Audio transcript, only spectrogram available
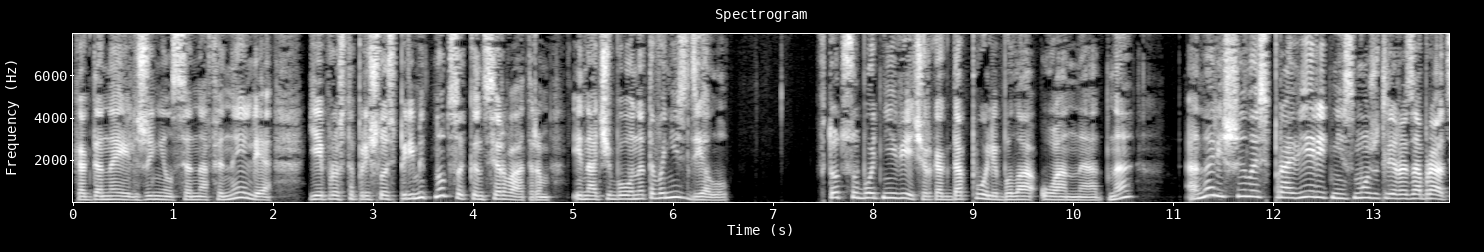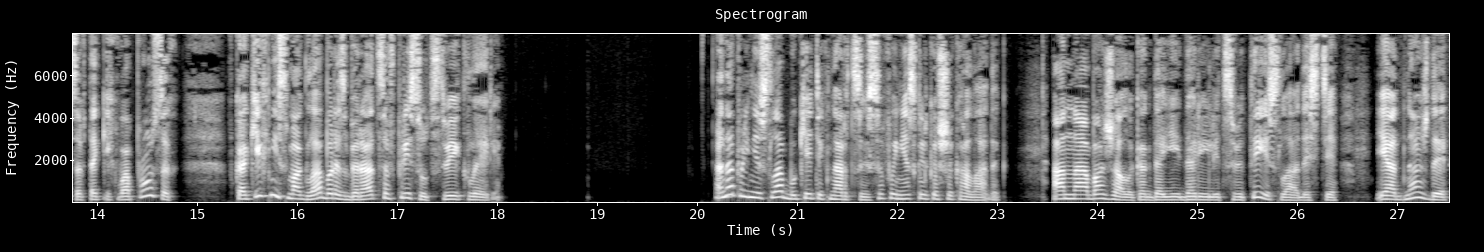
Когда Наэль женился на Фенелле, ей просто пришлось переметнуться к консерваторам, иначе бы он этого не сделал. В тот субботний вечер, когда Поле была у Анны одна, она решилась проверить, не сможет ли разобраться в таких вопросах, в каких не смогла бы разбираться в присутствии Клэри. Она принесла букетик нарциссов и несколько шоколадок. Анна обожала, когда ей дарили цветы и сладости, и однажды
